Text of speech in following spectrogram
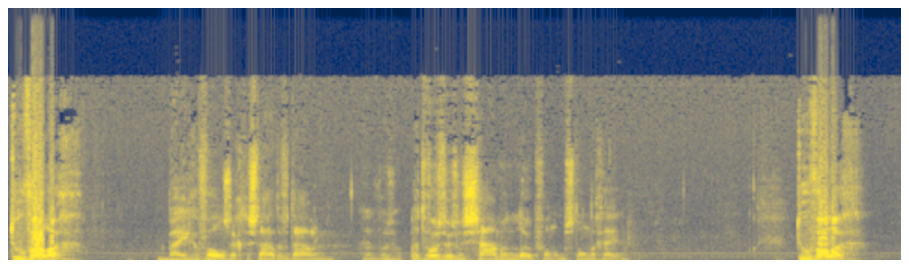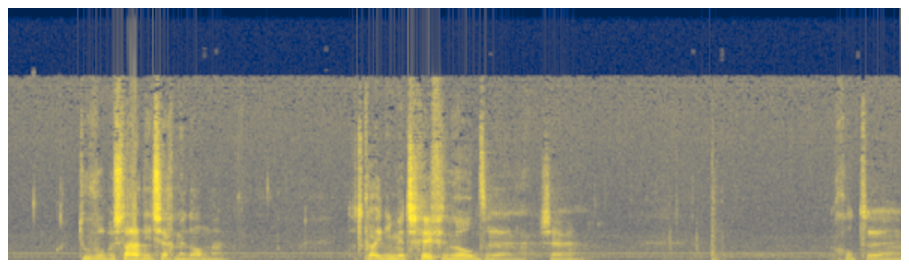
Toevallig, bij geval zegt de Statenvertaling, het was, het was dus een samenloop van omstandigheden. Toevallig, toeval bestaat niet, zegt men dan, maar dat kan je niet met schrift in de hand uh, zeggen. God. Uh,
